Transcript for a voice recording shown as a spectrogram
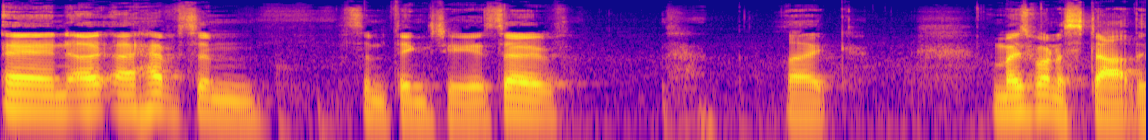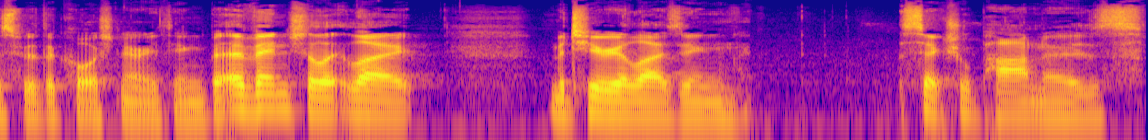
and I, I have some some things here. So, like, I almost want to start this with a cautionary thing, but eventually, like, materializing sexual partners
